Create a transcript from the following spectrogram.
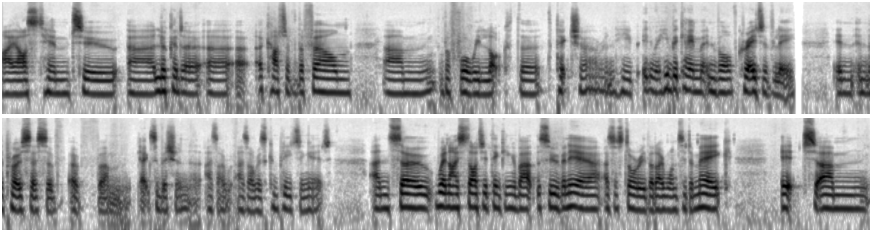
I asked him to uh, look at a, a, a, cut of the film um, before we locked the, the, picture. And he, anyway, he became involved creatively in, in the process of, of um, exhibition as I, as I was completing it. And so when I started thinking about the souvenir as a story that I wanted to make, it, um,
